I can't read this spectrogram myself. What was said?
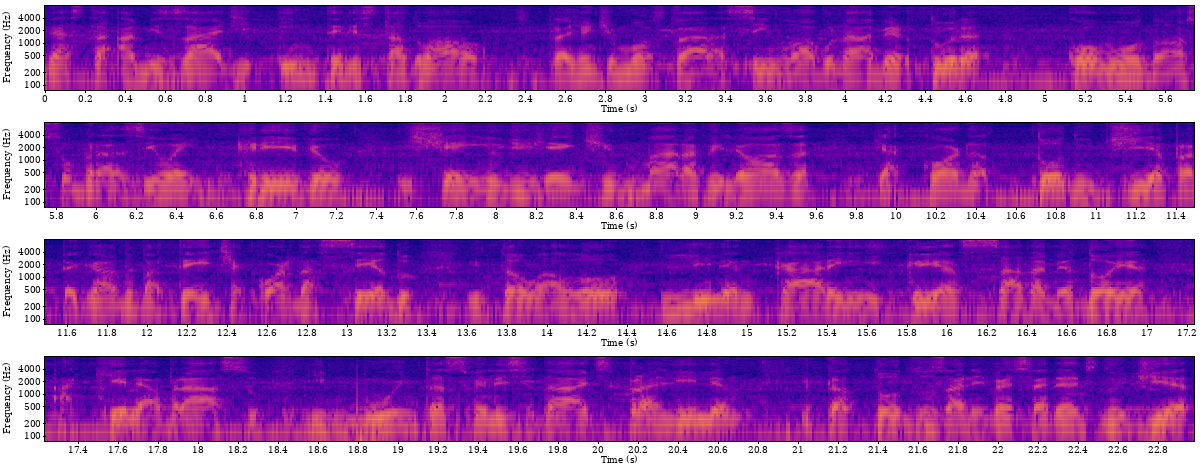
desta amizade interestadual para a gente mostrar assim logo na abertura como o nosso Brasil é incrível e cheio de gente maravilhosa que acorda todo dia para pegar no batente, acorda cedo. Então, alô, Lilian Karen e criançada medonha, aquele abraço e muitas felicidades para Lilian e para todos os aniversariantes do dia.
